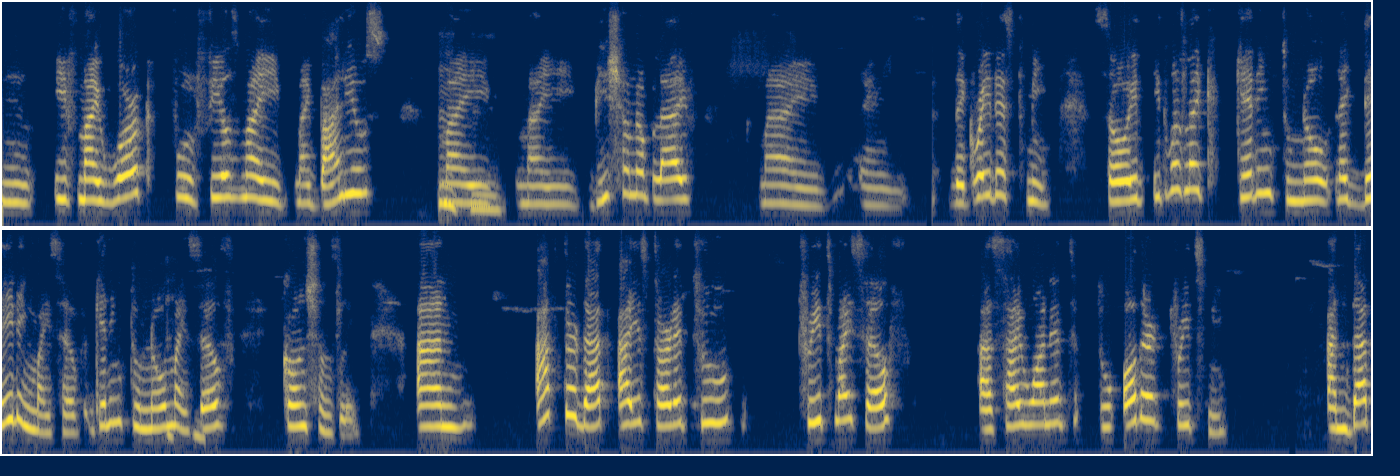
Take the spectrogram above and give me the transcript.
mm, if my work fulfills my my values, my Mhm. my vision of life, my um, the greatest me. So it, it was like getting to know, like dating myself, getting to know Mhm. myself consciously. And after that, I started to treat myself as I wanted to other treats me, and that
